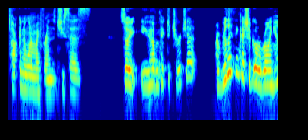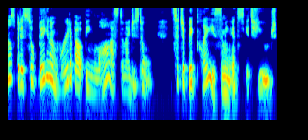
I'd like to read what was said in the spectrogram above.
talking to one of my friends and she says, "So you haven't picked a church yet?" I really think I should go to Rolling Hills, but it's so big and I'm worried about being lost and I just don't it's such a big place. I mean, it's it's huge.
